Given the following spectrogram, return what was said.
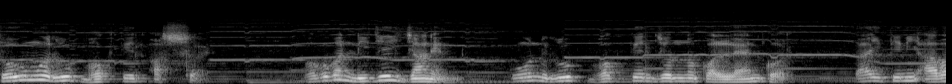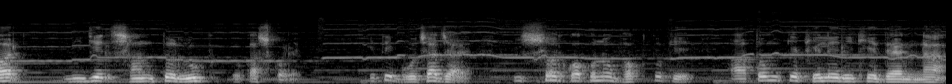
সৌম্য রূপ ভক্তের আশ্রয়। ভগবান নিজেই জানেন কোন রূপ ভক্তের জন্য কল্যাণকর, তাই তিনি আবার নিজের শান্ত রূপ প্রকাশ করেন। এতে বোঝা যায় ঈশ্বর কখনো ভক্তকে আতঙ্কে ফেলে রেখে দেন না।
